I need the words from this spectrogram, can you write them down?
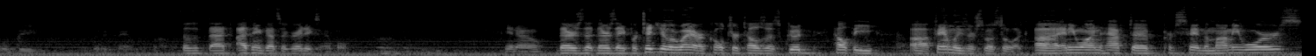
would be a good example. That I think that's a great example. You know, there's a, there's a particular way our culture tells us good, healthy uh, families are supposed to look. Uh, anyone have to participate in the mommy wars?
